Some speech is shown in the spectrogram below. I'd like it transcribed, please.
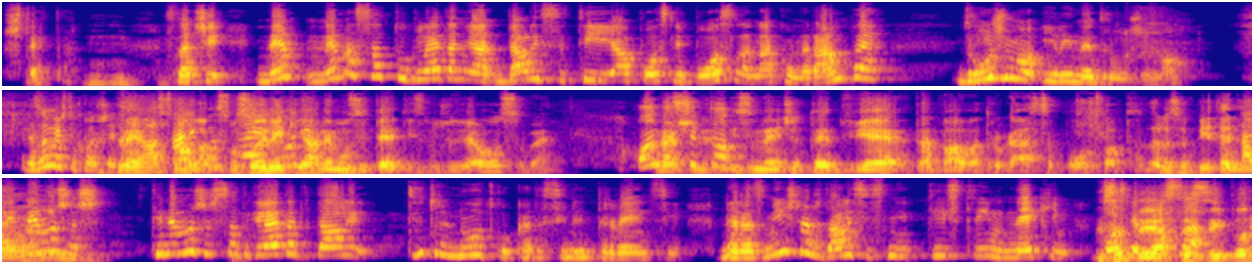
štete. Mhm. Znači, ne- nema sad tu gledanja da li se ti i ja poslije posla nakon rampe družimo ili ne družimo. Razumiješ što hoćeš Da, jasno, ali ako postoji neki ljudi- između dvije osobe. Onda Znači, se to... mislim, neće te dvije, ta dva vatrogasca poslat. Onda se pitanje... Ali ne je- možeš, ti ne možeš sad gledat da li ti u trenutku kada si na intervenciji ne razmišljaš da li si s ti s tim nekim Zato poslije jer ste posla svi pod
